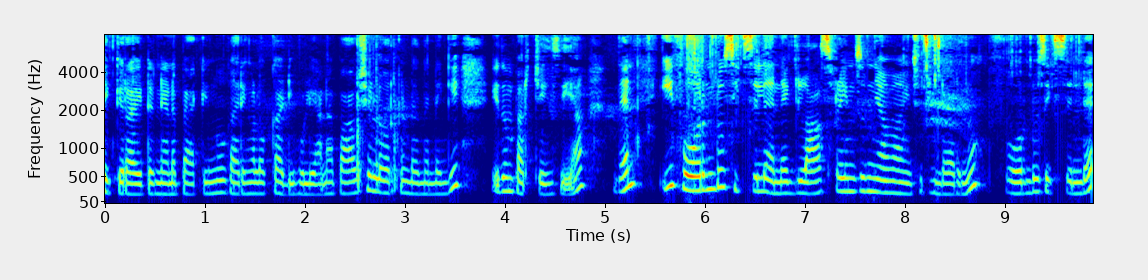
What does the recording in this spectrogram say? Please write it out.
സെക്യൂറായിട്ട് തന്നെയാണ് പാക്കിങ്ങും കാര്യങ്ങളൊക്കെ അടിപൊളിയാണ്. അപ്പോൾ ആവശ്യമുള്ളവർക്ക് ഉണ്ടെന്നുണ്ടെങ്കിൽ ഇതും പർച്ചേസ് ചെയ്യാം. ദെൻ ഈ ഫോർ ഇന്റു സിക്സിൽ തന്നെ ഗ്ലാസ് ഫ്രെയിംസും ഞാൻ വാങ്ങിച്ചിട്ടുണ്ടായിരുന്നു. ഫോർ ഇന്റു സിക്സിന്റെ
